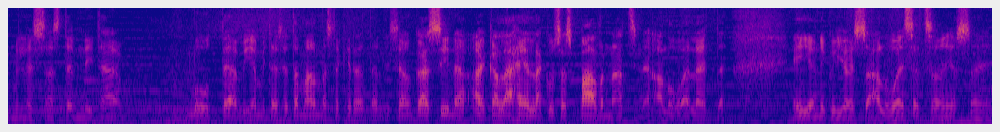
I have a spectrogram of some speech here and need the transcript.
mille saa sitten niitä luutteja vielä, mitä sieltä maailmasta kerätään, niin se on myös siinä aika lähellä, kun sä spavnaat sinne alueelle, että ei ole niin kuin joissain alueissa, että se on jossain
